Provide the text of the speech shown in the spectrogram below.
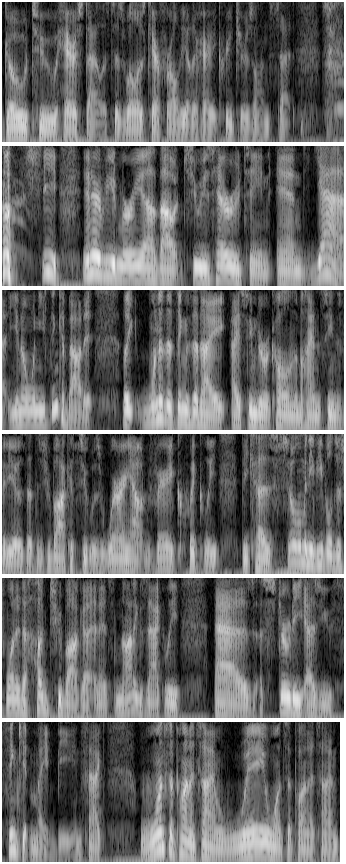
go-to hairstylist, as well as care for all the other hairy creatures on set. So she interviewed Maria about Chewie's hair routine, and yeah, you know, when you think about it, like one of the things that I, I seem to recall in the behind-the-scenes videos that the Chewbacca suit was wearing out very quickly because so many people just wanted to hug Chewbacca, and it's not exactly as sturdy as you think it might be. In fact, once upon a time, way once upon a time,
